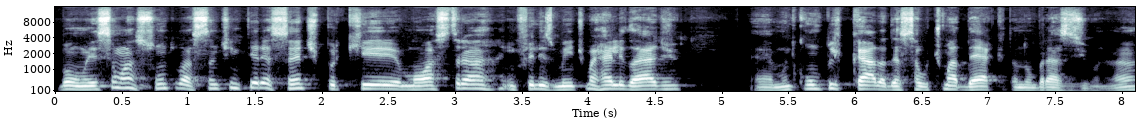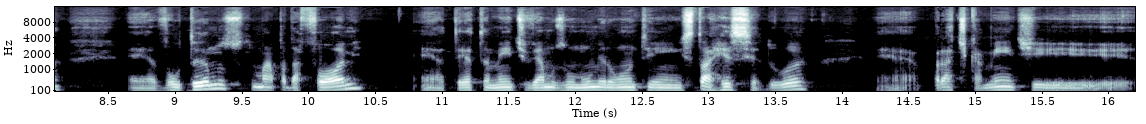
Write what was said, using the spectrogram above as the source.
Bom, esse é um assunto bastante interessante porque mostra, infelizmente, uma realidade é, muito complicada dessa última década no Brasil, né? É, voltamos no mapa da fome, é, até também tivemos um número ontem estarrecedor, praticamente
